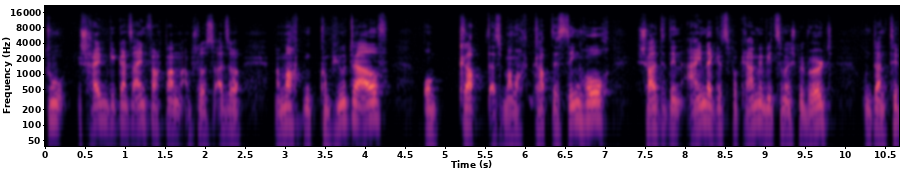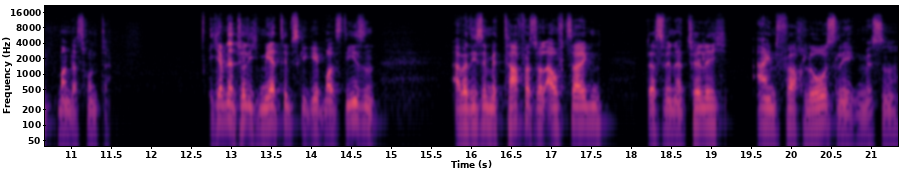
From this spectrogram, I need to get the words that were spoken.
du, schreiben geht ganz einfach dann am Schluss. Also man macht einen Computer auf und klappt, also man macht, klappt das Ding hoch, schaltet den ein, da gibt es Programme wie zum Beispiel Word und dann tippt man das runter. Ich habe natürlich mehr Tipps gegeben als diesen. Aber diese Metapher soll aufzeigen, dass wir natürlich einfach loslegen müssen.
